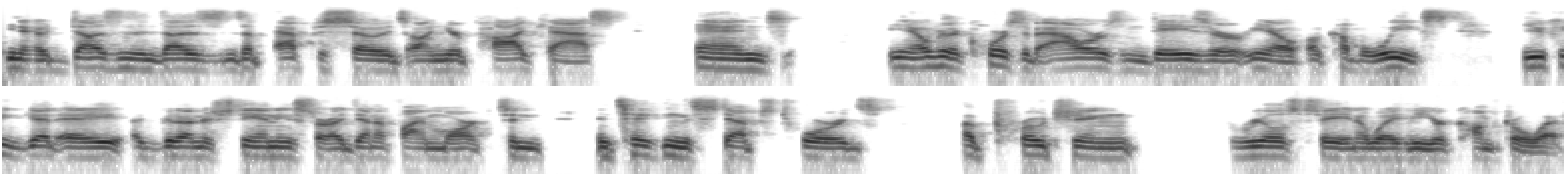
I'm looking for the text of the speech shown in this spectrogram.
you know dozens and dozens of episodes on your podcast. And you know over the course of hours and days or you know a couple weeks you can get a, a good understanding start identifying markets and and taking the steps towards approaching real estate in a way that you're comfortable with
